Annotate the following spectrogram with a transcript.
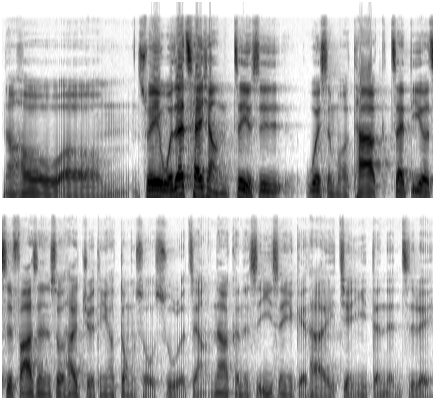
然后，嗯，所以我在猜想，这也是为什么他在第二次发生的时候，他决定要动手术了。这样，那可能是医生也给他建议等等之类。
